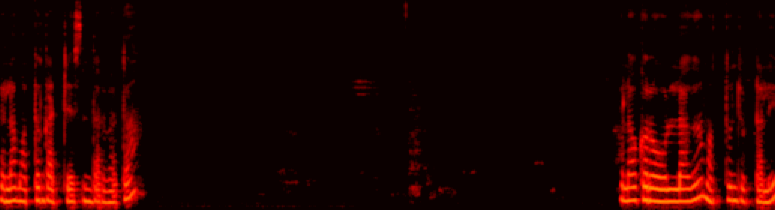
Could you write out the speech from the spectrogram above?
ఇలా మొత్తం కట్ చేసిన తర్వాత ఇలా ఒక రోల్ లాగా మొత్తం చుట్టాలి.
